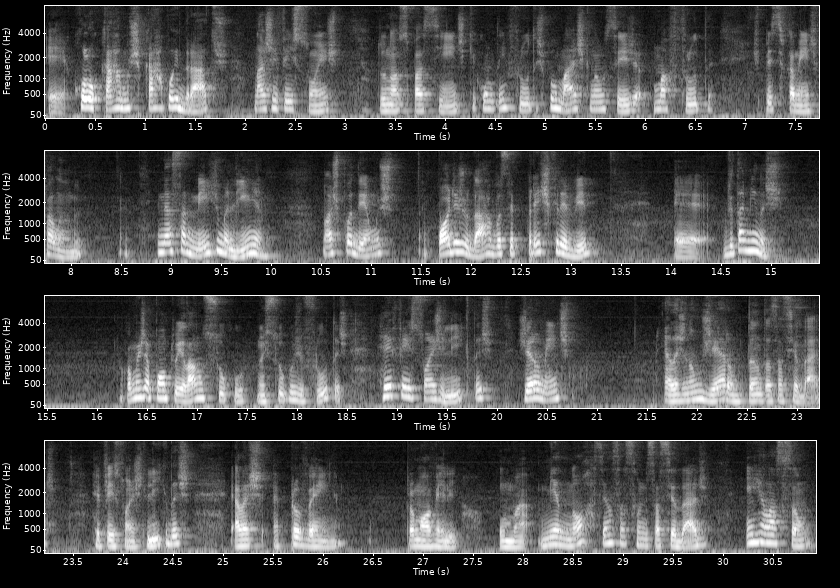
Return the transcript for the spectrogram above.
é, colocarmos carboidratos nas refeições do nosso paciente que contém frutas, por mais que não seja uma fruta especificamente falando. E nessa mesma linha, nós podemos, pode ajudar você prescrever é, vitaminas. Como eu já pontuei lá no suco, nos sucos de frutas, refeições líquidas, geralmente, elas não geram tanta saciedade. Refeições líquidas, elas é, provêm, promovem ali uma menor sensação de saciedade em relação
